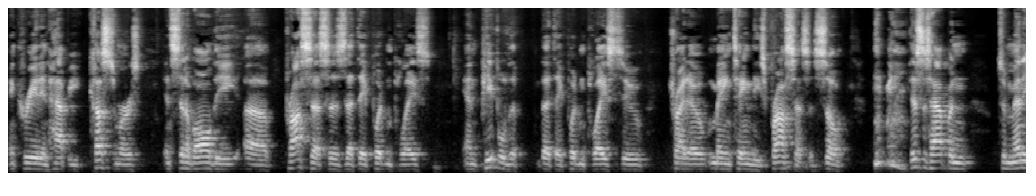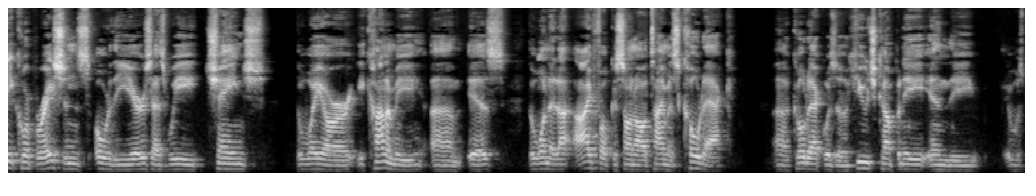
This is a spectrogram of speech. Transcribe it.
and creating happy customers instead of all the uh, processes that they put in place and people that, that they put in place to try to maintain these processes. So this has happened to many corporations over the years as we change the way our economy um, is. The one that I, I, focus on all the time is Kodak. Uh, Kodak was a huge company in the it was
